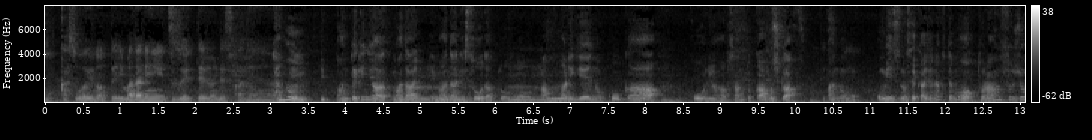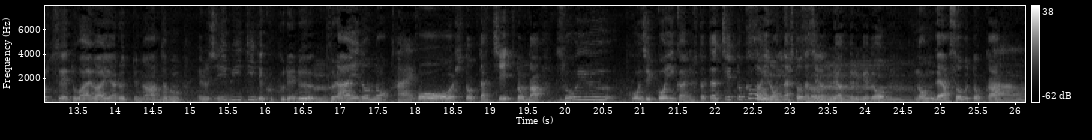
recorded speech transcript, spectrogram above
そっかそういうのっていまだに続いてるんですかね。多分一般的にはまだいうん。まだにそうだと思う、うん。あんまりゲイの子がこうニューハーフさんとかもしくは、ね。あのお水の世界じゃなくてもトランス女性とワイワイやるっていうのは、多分 LGBT でくくれるうん。プライドのはい。こう人たちとか、うん。そういうこう実行委員会の人たちとかはいろんな人たちが触れ合ってるけど、うん飲んで遊ぶとか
